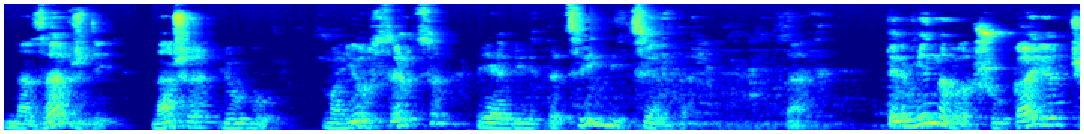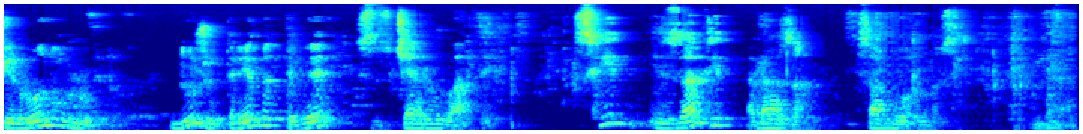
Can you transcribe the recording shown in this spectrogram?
Назавжди наша любов. Моє серце реабілітаційний центр. Так. Терміново шукаю червону руту. Дуже треба тебе зчарувати. Схід і захід разом. Соборність. Да.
